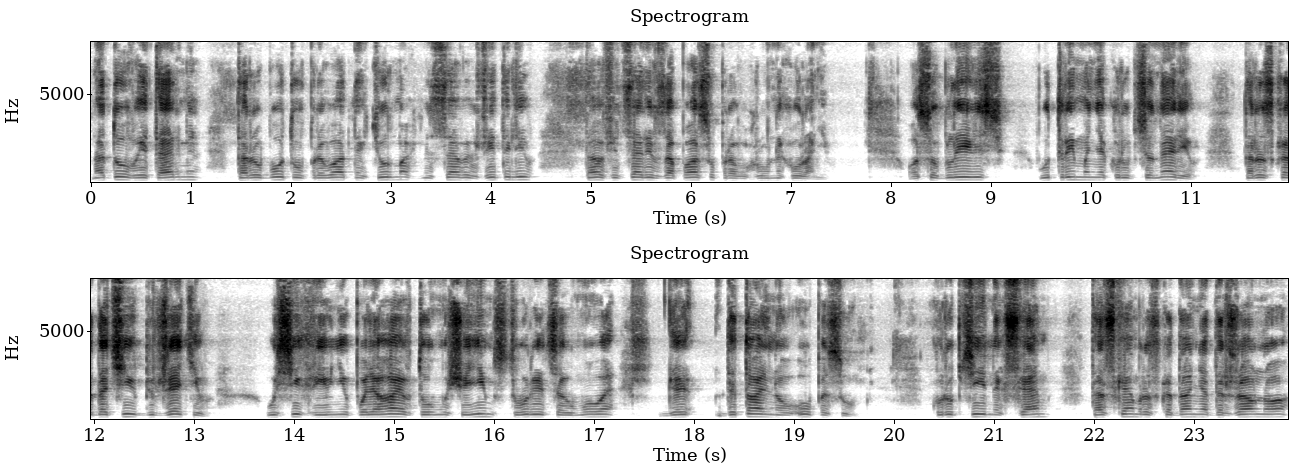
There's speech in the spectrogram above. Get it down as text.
на довгий термін та роботу в приватних тюрмах місцевих жителів та офіцерів запасу правоохоронних органів. Особливість утримання корупціонерів та розкрадачів бюджетів усіх рівнів полягає в тому, що їм створюються умови для детального опису корупційних схем та схем розкрадання державного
